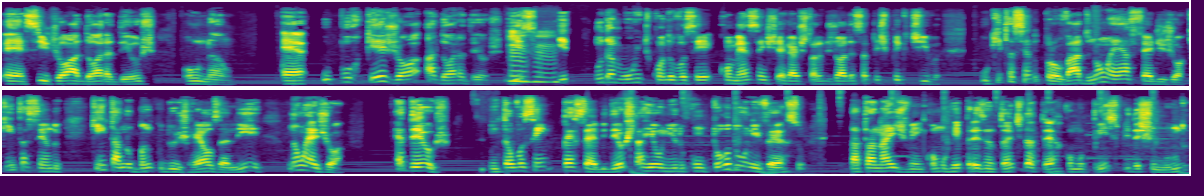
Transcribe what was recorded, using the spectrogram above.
é, se Jó adora Deus ou não. É o porquê Jó adora Deus. Isso, uhum. isso muda muito quando você começa a enxergar a história de Jó dessa perspectiva. O que está sendo provado não é a fé de Jó. Quem está sendo, quem está no banco dos réus ali, não é Jó, é Deus. Então você percebe, Deus está reunido com todo o universo. Satanás vem como representante da Terra, como príncipe deste mundo.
